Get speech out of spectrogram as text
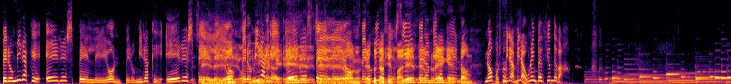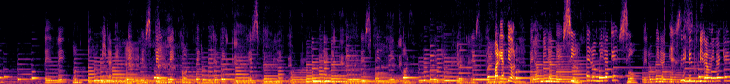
pero mira que eres peleón, pero mira que eres peleón, pero mira que eres peleón, pero Esto mira casi que sí, pero mira que no. No, pues mira, mira, una invención de Bach. Peleón, pero mira que eres peleón, pero mira que eres peleón, pero mira que eres peleón, eres- Variación, pero mira que sí, pero mira que sí, pero mira que sí, pero mira que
